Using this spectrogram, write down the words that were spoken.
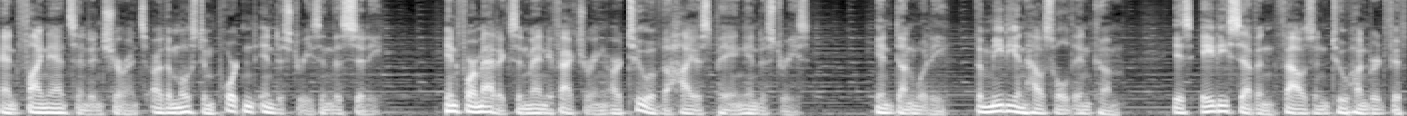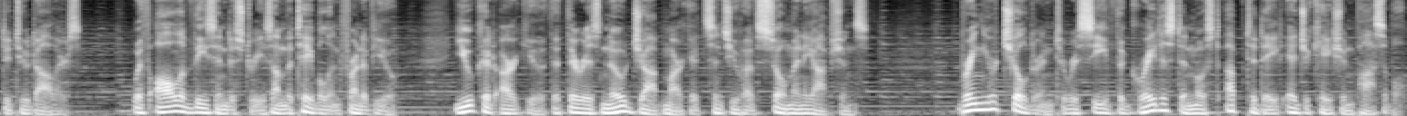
and finance and insurance are the most important industries in this city. Informatics and manufacturing are two of the highest paying industries. In Dunwoody, the median household income is $87,252. With all of these industries on the table in front of you, you could argue that there is no job market since you have so many options. Bring your children to receive the greatest and most up-to-date education possible.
